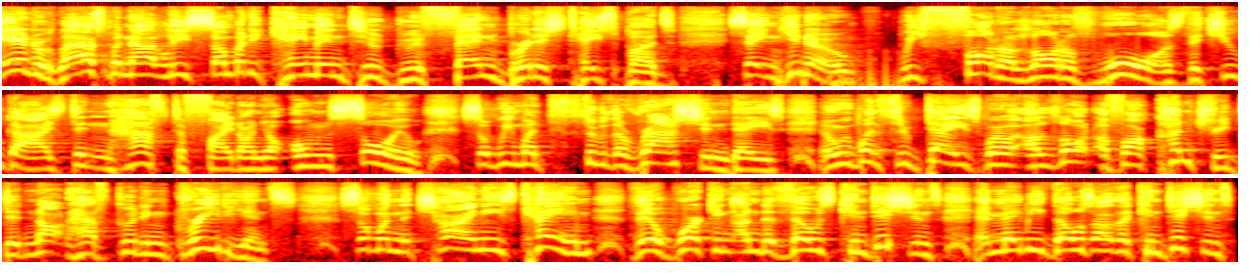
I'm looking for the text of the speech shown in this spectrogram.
Andrew, last but not least, somebody came in to defend British taste buds, saying, you know, we fought a lot of wars that you guys didn't have to fight on your own soil. So we went through the ration days, and we went through days where a lot of our country did not have good ingredients. So when the Chinese came, they're working under those conditions, and maybe those are the conditions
